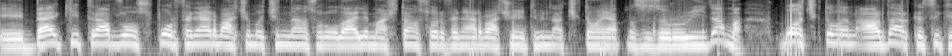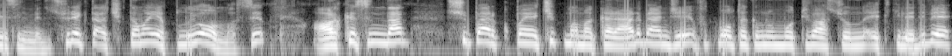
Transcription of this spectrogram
e, belki Trabzonspor Fenerbahçe maçından sonra olaylı maçtan sonra Fenerbahçe yönetiminin açıklama yapması zaruriydi ama bu açıklamanın ardı arkası kesilmedi. Sürekli açıklama yapılıyor olması arkasından Süper Kupa'ya çıkmama kararı bence futbol takımının motivasyonunu etkiledi ve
